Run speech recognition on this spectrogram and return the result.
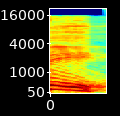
Groovy!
